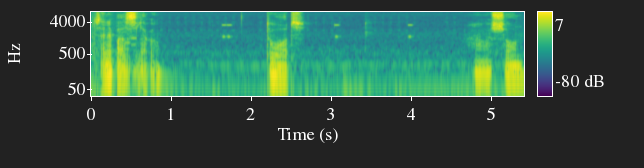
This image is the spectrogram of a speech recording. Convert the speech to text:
das eine Basislager? Dort. Mal schauen.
